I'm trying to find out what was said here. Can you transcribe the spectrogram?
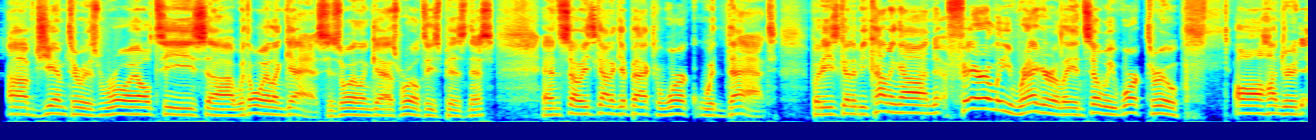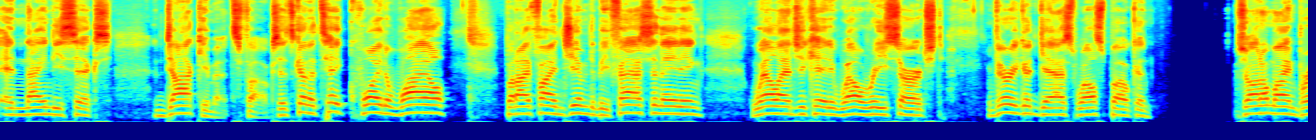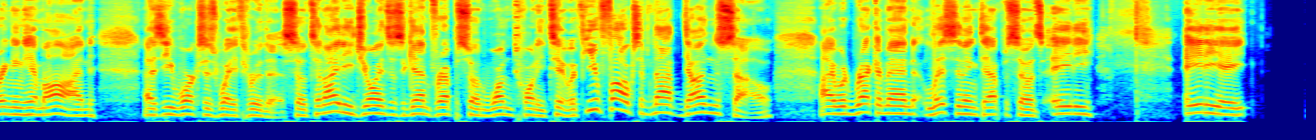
of Jim through his royalties uh, with oil and gas, his oil and gas royalties business. And so he's got to get back to work with that. But he's going to be coming on fairly regularly until we work through all 196 documents, folks. It's going to take quite a while, but I find Jim to be fascinating, well educated, well researched, very good guest, well spoken. So I don't mind bringing him on as he works his way through this. So tonight he joins us again for episode 122. If you folks have not done so, I would recommend listening to episodes 80, 88,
